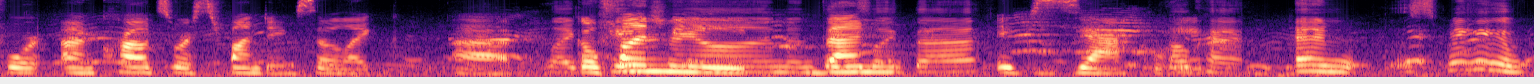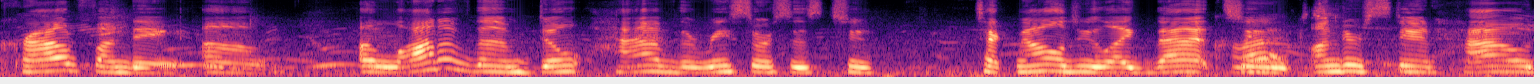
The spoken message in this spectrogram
for on crowdsourced funding. So like uh, Like GoFundMe, and things like that. exactly. Okay. And speaking of crowdfunding, um, a lot of them don't have the resources to technology like that Correct. to understand how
